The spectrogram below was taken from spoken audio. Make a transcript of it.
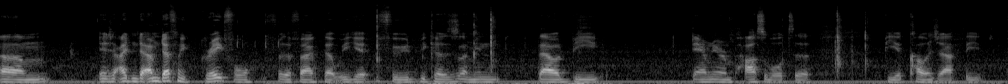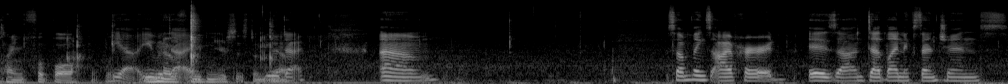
um, it, I, I'm definitely grateful for the fact that we get food because I mean that would be damn near impossible to be a college athlete playing football. with Yeah, you would no die. food in your system. You would yeah. die. Um, some things I've heard is uh, deadline extensions,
